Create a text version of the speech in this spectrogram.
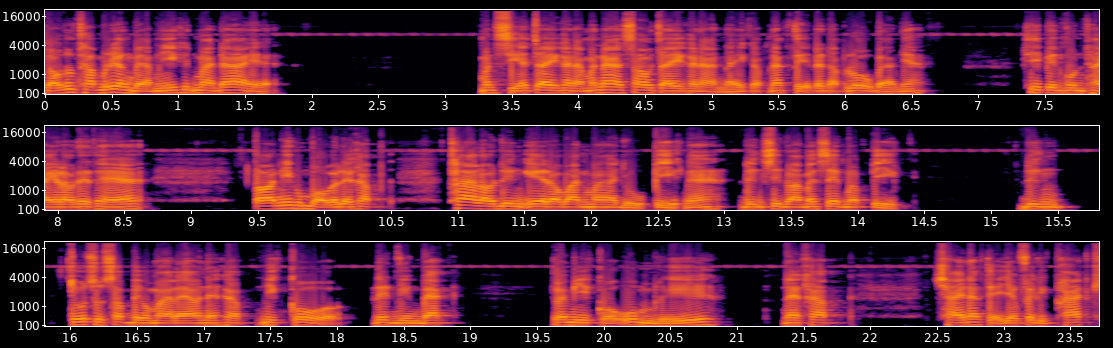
เราต้องทำเรื่องแบบนี้ขึ้นมาได้อะมันเสียใจขนาดมันน่าเศร้าใจขนาดไหนกับนักเตะระดับโลกแบบเนี้ยที่เป็นคนไทยเราแท้ๆตอนนี้ผมบอกไปเลยครับ ถ้าเราดึงเอราวันมาอยู่ปีกนะ ดึงซินวาแม็กเซนมาปีก ดึงจูดสุซับเบลมาแล้วนะครับ นิโก้เล่นวิงแบ็กแล้วมีโกอุ้มหรือนะครับ ใช้นักเตะอย่างเฟลิกพาร์ทเค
